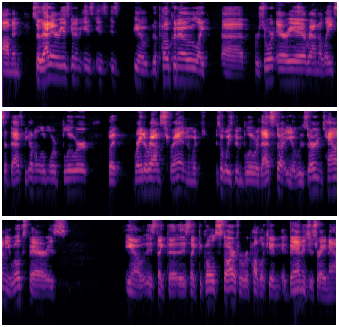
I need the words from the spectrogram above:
common. So that area is going to be is, is is you know the Pocono like uh, resort area around the lakes. Of that's becoming a little more bluer, but right around Scranton, which has always been bluer. That's start you know Luzerne County, Wilkes-Barre is you know is like the is like the gold star for Republican advantages right now.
